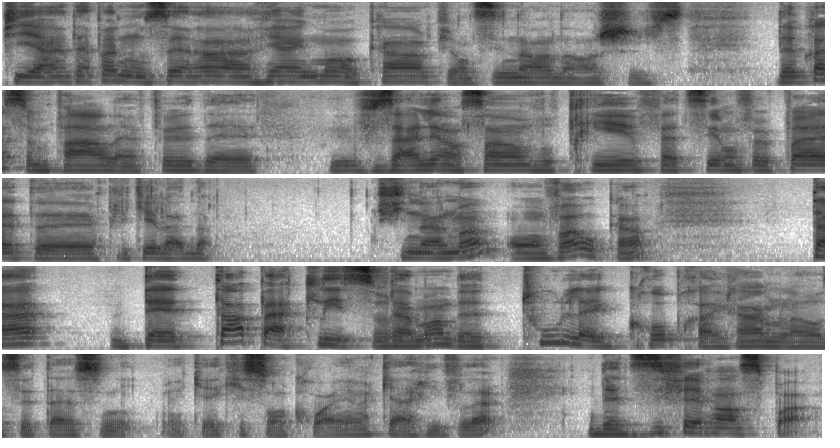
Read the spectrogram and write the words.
Puis il arrêtait pas de nous dire ah, viens avec moi au camp. Puis on dit non, non, je... de quoi tu me parles un peu? De. Vous allez ensemble, vous priez, vous faites si on veut pas être euh, impliqué là-dedans. Finalement, on va au camp. T'as des top athlétes vraiment de tous les gros programmes là aux États-Unis, qui sont croyants, qui arrivent là, de différents sports.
